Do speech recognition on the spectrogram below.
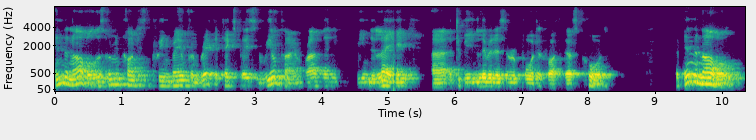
In the novel, the swimming contest between Beowulf and Breca takes place in real time rather than being delayed uh, to be delivered as a report at Hrothgar's court. But in the novel,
